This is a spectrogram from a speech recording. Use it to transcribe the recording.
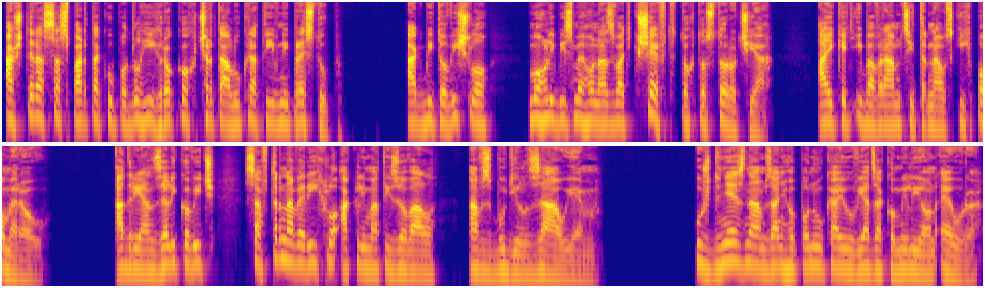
Až teraz sa Spartaku po dlhých rokoch črtá lukratívny prestup. Ak by to vyšlo, mohli by sme ho nazvať kšeft tohto storočia – aj keď iba v rámci trnavských pomerov. Adrian Zelikovič sa v Trnave rýchlo aklimatizoval a vzbudil záujem. Už dnes nám za ňo ponúkajú viac ako milión eur.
